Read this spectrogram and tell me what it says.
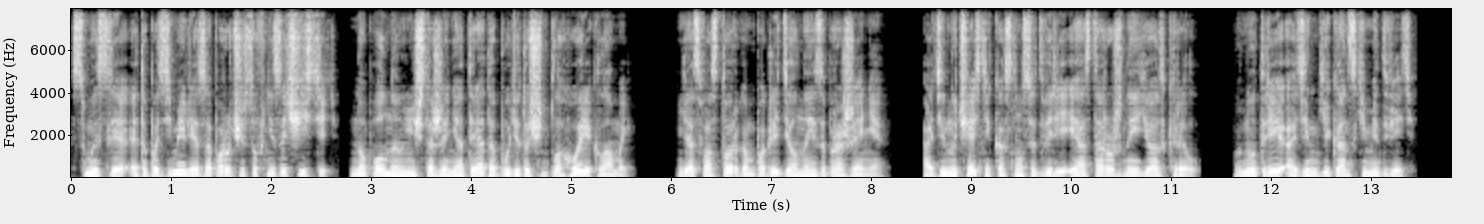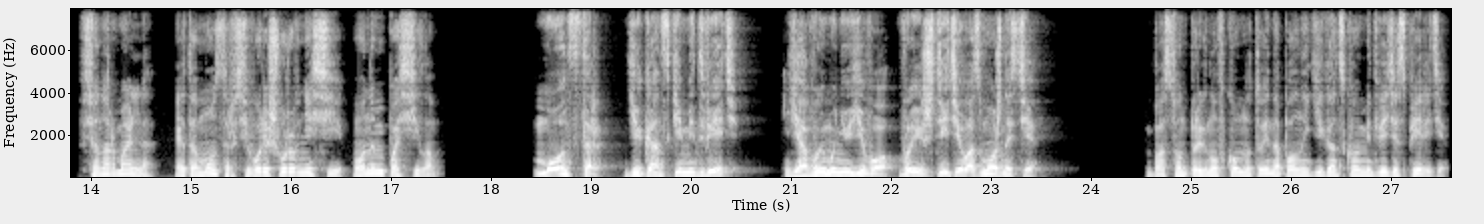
В смысле, это подземелье за пару часов не зачистить, но полное уничтожение отряда будет очень плохой рекламой. Я с восторгом поглядел на изображение. Один участник коснулся двери и осторожно ее открыл. Внутри один гигантский медведь. Все нормально, это монстр всего лишь уровня Си, он им по силам. Монстр! Гигантский медведь! Я выманю его, вы ждите возможности! Басон прыгнул в комнату и напал на гигантского медведя спереди.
